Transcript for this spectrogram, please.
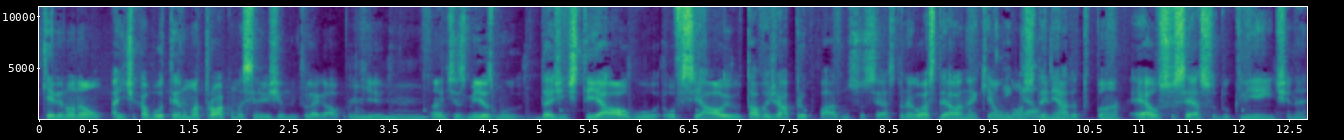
querendo ou não, a gente acabou tendo uma troca, uma sinergia muito legal, porque uhum. antes mesmo da gente ter algo algo oficial, eu tava já preocupado no sucesso do negócio dela, né? Que é o Legal. nosso DNA da Tupan, é o sucesso do cliente, né?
